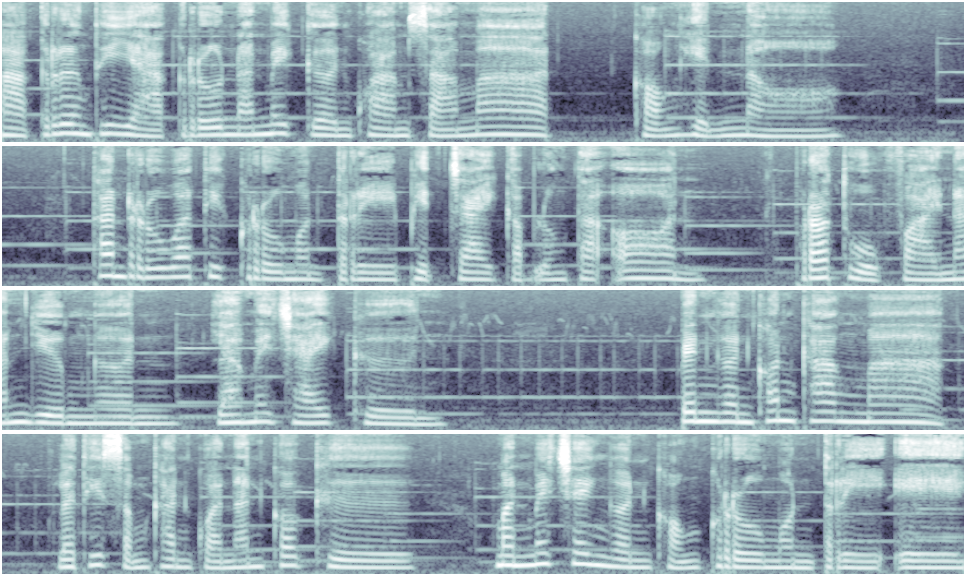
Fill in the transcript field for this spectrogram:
หากเรื่องที่อยากรู้นั้นไม่เกินความสามารถของเห็นหนอ ท่านรู้ว่าที่ครูมนตรีผิดใจกับหลวงตาอ้อน เพราะถูกฝ่ายนั้นยืมเงินและไม่ใช้คืน เป็นเงินค่อนข้างมาก และที่สำคัญกว่านั้นก็คือ มันไม่ใช่เงินของครูมนตรีเอง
